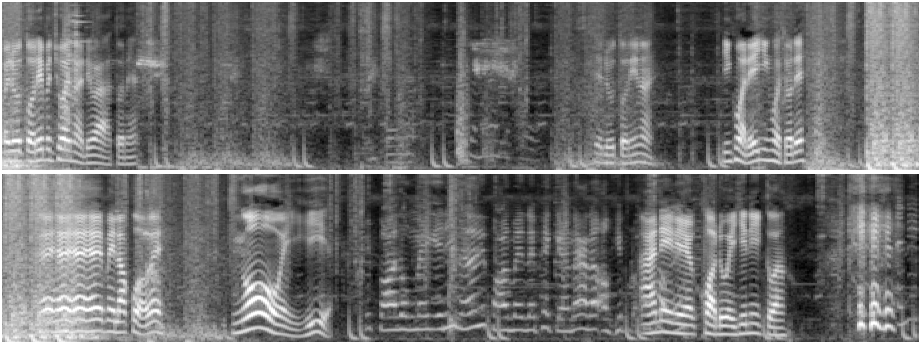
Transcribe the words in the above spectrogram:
ไปดูตัวที่มันช่วยหน่อยดีกว่า ตัวเนี้ย ดี๋ยวดูตัวนี้หน่อย ยิงหัวดิยิงหัวโจดิเฮ้ยเฮ้ยเฮ้ยเฮ้ยไม่ล็อกหัวเว้ยโง่ไอ้เหี้ยพี่ปอนลงในไอ้นี่เลยพี่ปอนไปในเพจเกมหน้าแล้วเอาคลิปอ่านี่เนี่ยขอดูไอ้ที่นี่อีกตัว อันนี้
